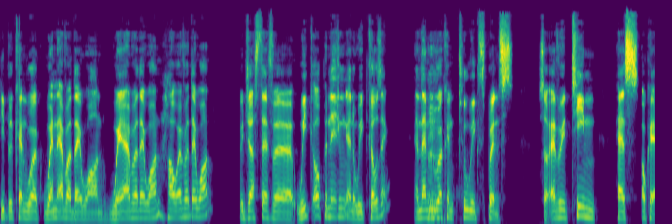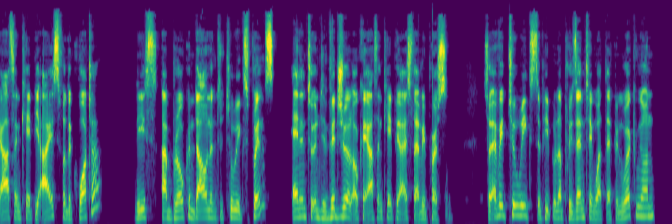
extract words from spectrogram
People can work whenever they want, wherever they want, however they want. We just have a week opening and a week closing, and then mm. we work in two week sprints. So every team has OKRs and KPIs for the quarter. These are broken down into two week sprints and into individual OKRs and KPIs for every person. So every two weeks, the people are presenting what they've been working on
